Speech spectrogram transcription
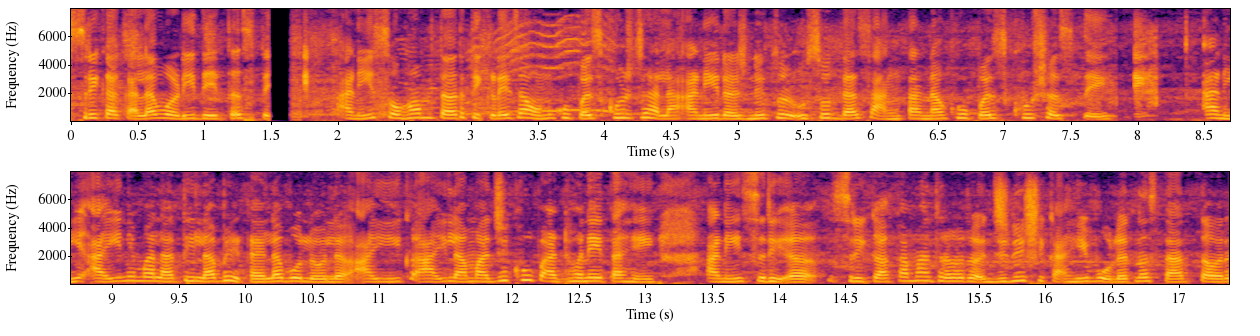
श्रीकाकाला वडी देत असते. आणि सोहम तर तिकडे जाऊन खूपच खुश झाला आणि रजनी सुद्धा सांगताना खूपच खुश असते. आणि आईने मला तिला भेटायला बोलवलं. आई आईला माझी खूप आठवण येत आहे. आणि श्री श्रीकाका मात्र रजनीशी काही बोलत नसतात. तर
